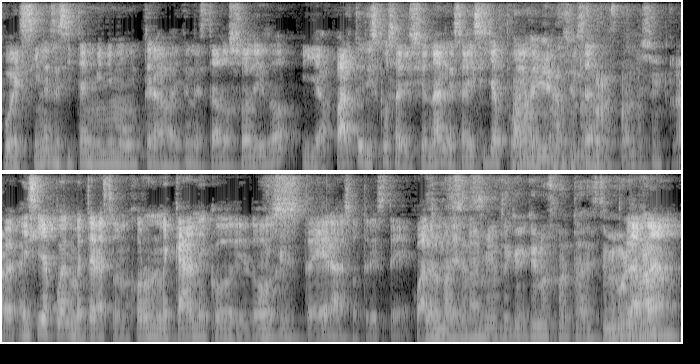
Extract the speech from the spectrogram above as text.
pues sí necesitan mínimo un terabyte en estado sólido y aparte discos adicionales. Ahí sí ya pueden. Para ir haciendo su respaldo, sí, claro. Ahí sí ya pueden meter hasta a lo mejor un mecánico de 2 teras o 3 de 4 almacenamiento. ¿Qué, ¿Qué, nos falta? Este, ¿Memoria la RAM?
